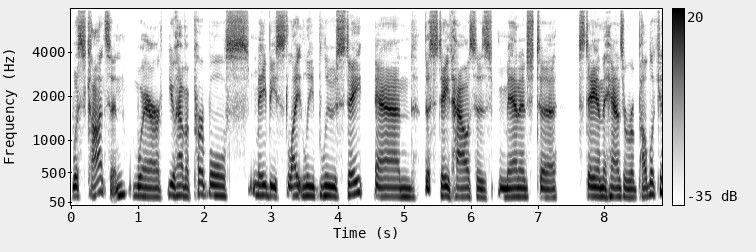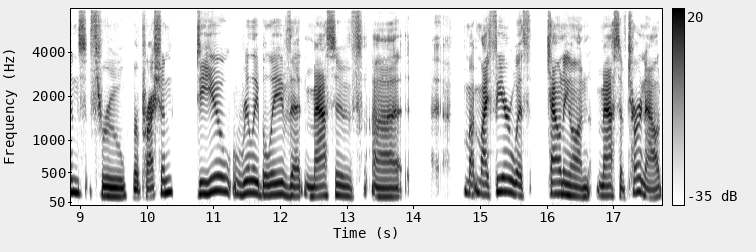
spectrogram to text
Wisconsin, where you have a purple, maybe slightly blue state, and the state house has managed to stay in the hands of Republicans through repression. Do you really believe that massive? Uh, my, my fear with counting on massive turnout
